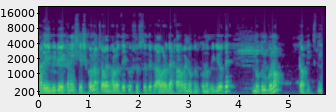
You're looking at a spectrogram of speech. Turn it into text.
আর এই ভিডিও এখানেই শেষ করলাম। সবাই ভালো থেকো, সুস্থ থেকো। আবারও দেখা হবে নতুন কোনো ভিডিওতে নতুন কোনো টপিকস নিয়ে।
